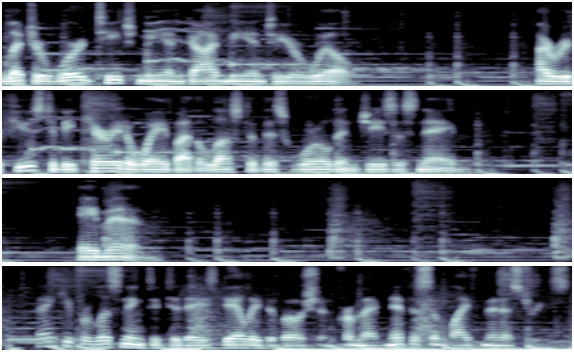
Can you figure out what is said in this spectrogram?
let your word teach me and guide me into your will. I refuse to be carried away by the lust of this world in Jesus' name. Amen. Thank you for listening to today's daily devotion from Magnificent Life Ministries.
